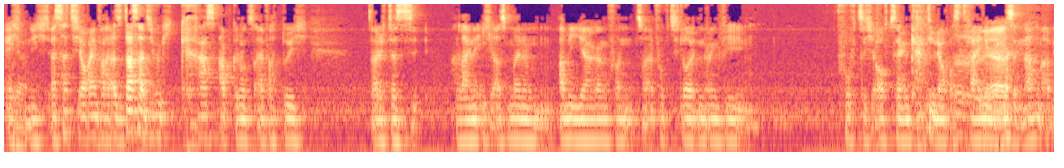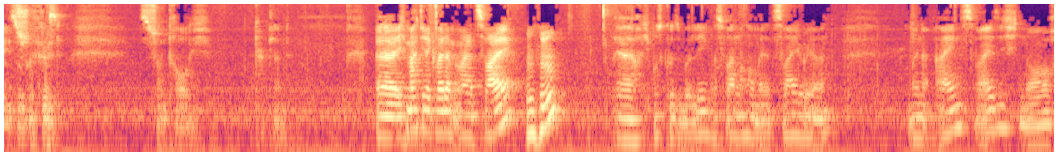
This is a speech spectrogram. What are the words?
echt Ja. nicht. Das hat sich auch einfach, also das hat sich wirklich krass abgenutzt, einfach durch, dadurch, dass alleine ich aus meinem Abi-Jahrgang von 52 Leuten irgendwie 50 aufzählen kann, die nach Australien Ja. gegangen sind nach dem Abi, so Schon gefühlt. krass. Das ist schon traurig. Kackland. Äh, ich mache direkt weiter mit meiner 2. Mhm. Ja, ich muss kurz überlegen, was waren nochmal meine zwei, Julian? Meine eins weiß ich noch.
